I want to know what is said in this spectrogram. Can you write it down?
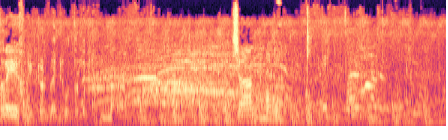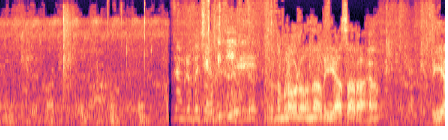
അത്രയും ഹൈറ്റുണ്ട് കുന്തത്തിന് എന്താ? ചാങ് ഇത് നമ്മളവിടെ വന്ന റിയ സാറാണ്. റിയ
